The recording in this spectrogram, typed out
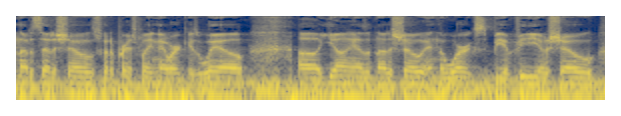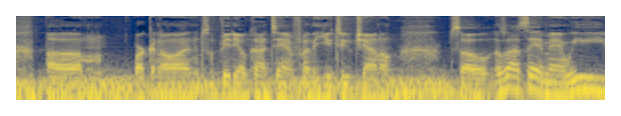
another set of shows for the Press Play Network as well. Uh, Young has another show in the works, be a video show. Um, working on some video content for the YouTube channel. So that's what I said, man. We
